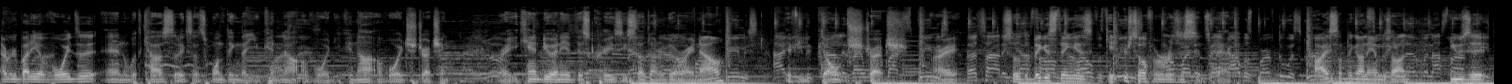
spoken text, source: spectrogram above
everybody avoids it and with calisthenics that's one thing that you cannot avoid you cannot avoid stretching right? You can't do any of this crazy stuff that I'm doing right now if you don't stretch, all right? So the biggest thing is get yourself a resistance band. Buy something on Amazon, use it.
